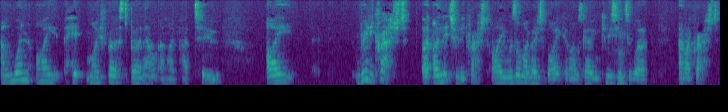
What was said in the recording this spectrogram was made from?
And when I hit my first burnout, and I've had two, I really crashed. I, I literally crashed. I was on my motorbike and I was going commuting mm. to work, and I crashed.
